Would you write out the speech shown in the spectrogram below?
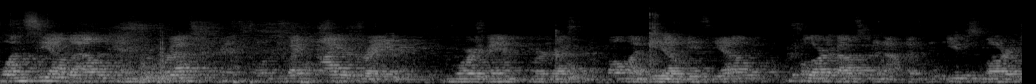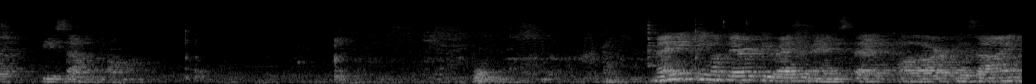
one CLL can progress or transform to a higher grade, more advanced, more aggressive lymphoma, DLBCL, which we'll learn about soon enough. That's diffuse large B-cell lymphoma. Many chemotherapy regimens that are designed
